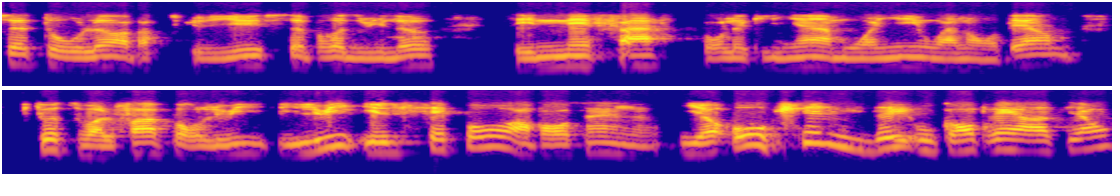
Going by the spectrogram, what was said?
ce taux-là en particulier, ce produit-là, c'est néfaste pour le client à moyen ou à long terme. Puis toi, tu vas le faire pour lui. Puis lui, il ne sait pas en passant. Il n'a aucune idée ou compréhension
